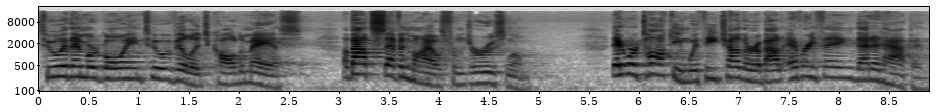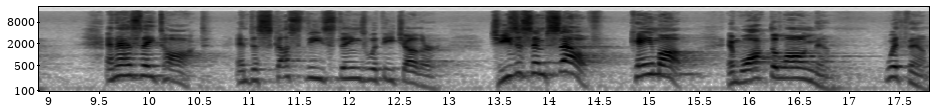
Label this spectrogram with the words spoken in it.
two of them were going to a village called Emmaus, about seven miles from Jerusalem. They were talking with each other about everything that had happened. And as they talked and discussed these things with each other, Jesus himself came up and walked along them with them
